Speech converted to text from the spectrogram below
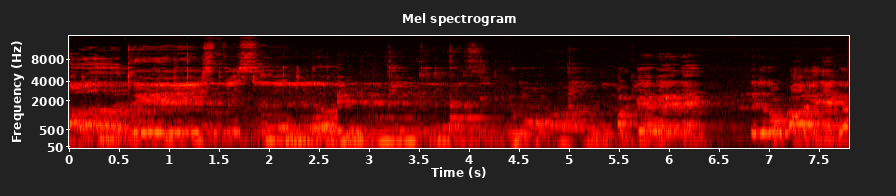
ਆਦੇਸ਼ ਜਦੋਂ ਮੱਕੇ ਗਏ ਨੇ ਤੇ ਜਦੋਂ ਕਾਜੀ ਨੇ ਕਿਹਾ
